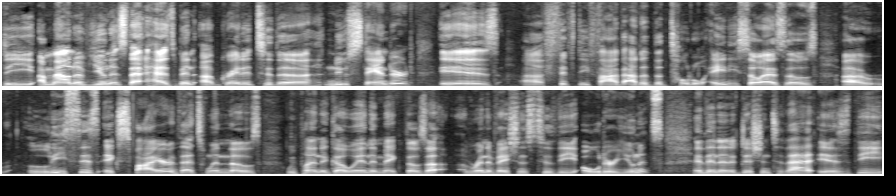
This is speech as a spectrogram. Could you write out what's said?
the amount of units that has been upgraded to the new standard is uh, 55 out of the total 80. So as those uh, leases expire, that's when those we plan to go in and make those uh, renovations to the older units. And then in addition to that is the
